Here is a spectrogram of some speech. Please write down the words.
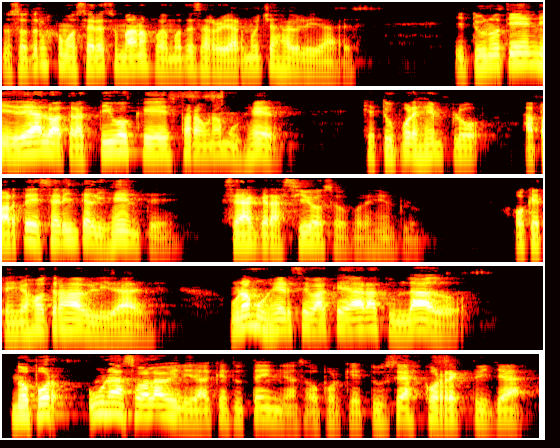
Nosotros como seres humanos podemos desarrollar muchas habilidades. Y tú no tienes ni idea lo atractivo que es para una mujer que tú, por ejemplo, aparte de ser inteligente, seas gracioso, por ejemplo, o que tengas otras habilidades. Una mujer se va a quedar a tu lado no por una sola habilidad que tú tengas o porque tú seas correcto y ya,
